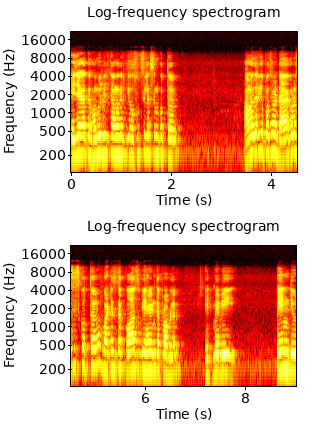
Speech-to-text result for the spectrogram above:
এই জায়গাতে হোমিওপ্যাথিতে আমাদেরকে ওষুধ সিলেকশন করতে হবে। আমাদেরকে প্রথমে ডায়াগনোসিস করতে হবে what is the cause behind the problem it may be pain due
